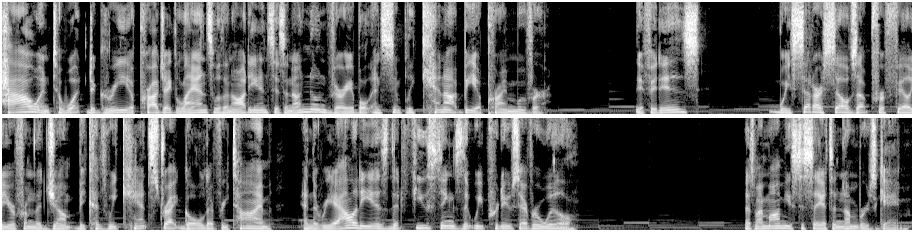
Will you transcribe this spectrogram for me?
How and to what degree a project lands with an audience is an unknown variable and simply cannot be a prime mover. If it is, we set ourselves up for failure from the jump because we can't strike gold every time and the reality is that few things that we produce ever will. As my mom used to say, it's a numbers game.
